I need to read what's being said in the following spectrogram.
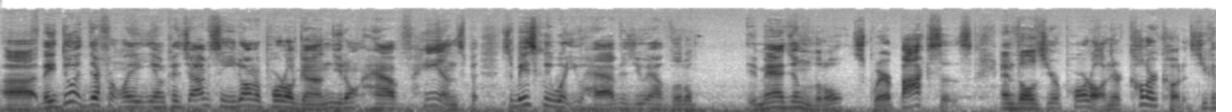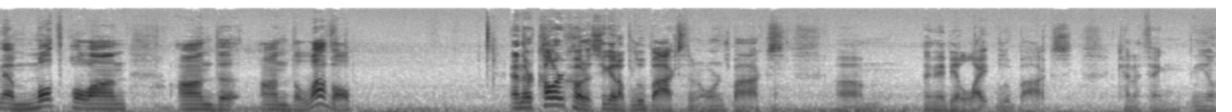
Uh, they do it differently, you know, because obviously you don't have a portal gun, you don't have hands, but so basically what you have is you have little, imagine little square boxes, and those are your portal, and they're color coded. So you can have multiple on, on the on the level, and they're color coded. So you get a blue box and an orange box, um, and maybe a light blue box, kind of thing. You know,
